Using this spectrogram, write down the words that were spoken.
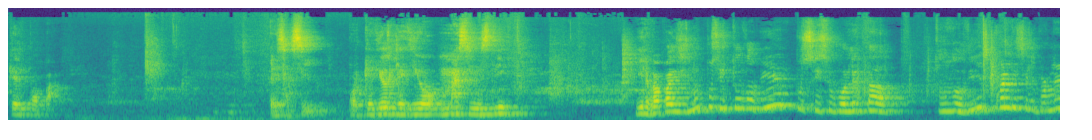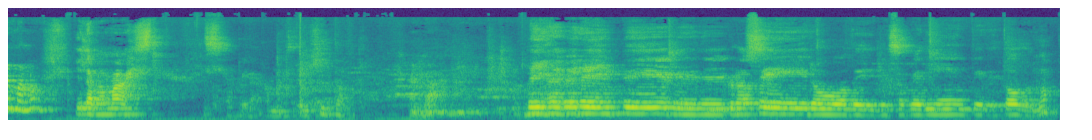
que el papá. Es así, porque Dios le dio más instinto. Y el papá dice, no, pues si todo bien, pues si su boleta, todo bien, ¿cuál es el problema, no? Y la mamá dice, mira, como este hijito, ¿verdad? De irreverente, de grosero, de desobediente, de todo, ¿no?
